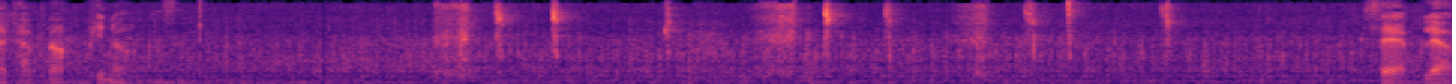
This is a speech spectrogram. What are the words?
นะครับเนาะพี่น้อง แสบแล้ว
